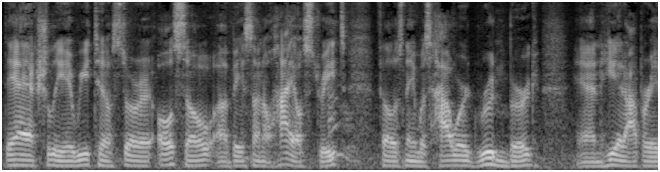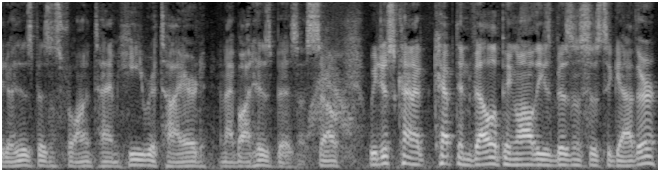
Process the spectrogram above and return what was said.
They had actually a retail store also uh, based on Ohio Street. Fellow's name was Howard Rudenberg, and he had operated his business for a long time. He retired, and I bought his business. So we just kind of kept enveloping all these businesses together.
